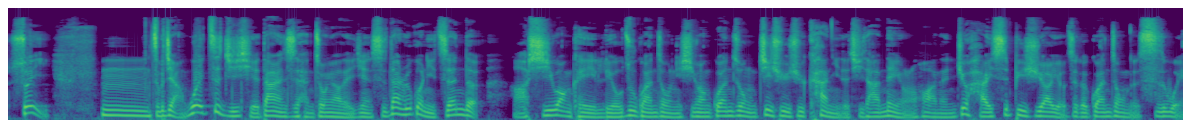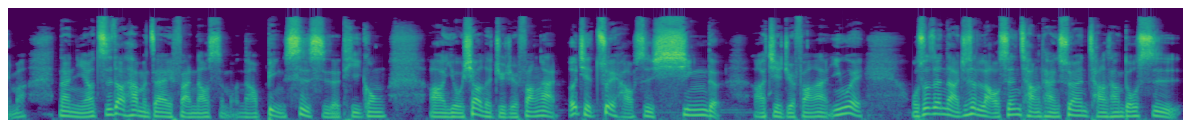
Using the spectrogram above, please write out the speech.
所以，嗯，怎么讲？为自己写当然是很重要的一件事，但如果你真的啊希望可以留住观众，你希望观众继续去看你的其他内容的话呢，你就还是必须要有这个观众的思维嘛。那你要知道他们在烦恼什么，然后并适时的提供啊有效的解决方案，而且最好是新的啊解决方案。因为我说真的啊，就是老生常谈，虽然常常都是。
